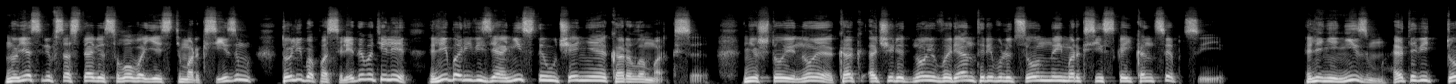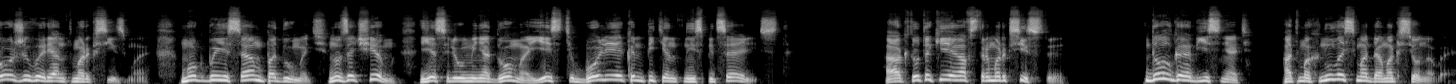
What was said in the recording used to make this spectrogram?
Но если в составе слова есть марксизм, то либо последователи, либо ревизионисты учения Карла Маркса. Ничто иное, как очередной вариант революционной марксистской концепции. Ленинизм – это ведь тоже вариант марксизма. Мог бы и сам подумать, но зачем, если у меня дома есть более компетентный специалист? А кто такие австромарксисты? Долго объяснять, отмахнулась мадам Аксенова.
